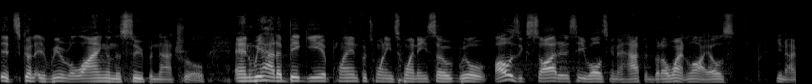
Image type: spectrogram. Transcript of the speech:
it's to, we're relying on the supernatural. And we had a big year planned for 2020, so we'll. I was excited to see what was going to happen, but I won't lie, I was, you know,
